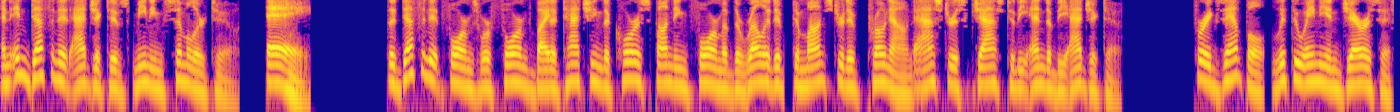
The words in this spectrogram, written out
and indefinite adjectives meaning similar to a. The definite forms were formed by attaching the corresponding form of the relative demonstrative pronoun *jas to the end of the adjective. For example, Lithuanian gerasis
